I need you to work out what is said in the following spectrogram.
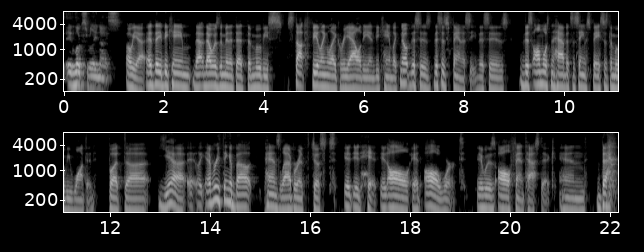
it looks really nice. Oh yeah, Uh, they became that. That was the minute that the movie stopped feeling like reality and became like, nope, this is this is fantasy. This is this almost inhabits the same space as the movie wanted. But uh, yeah, like everything about Pan's Labyrinth just it it hit. It all it all worked. It was all fantastic, and that.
